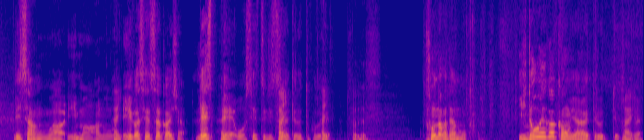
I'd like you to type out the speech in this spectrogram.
李さんは今あの、はい。映画制作会社レスペを設立されてるってことで、はい。そうです。その中であの移動映画館をやられてるっていうことで、はい。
